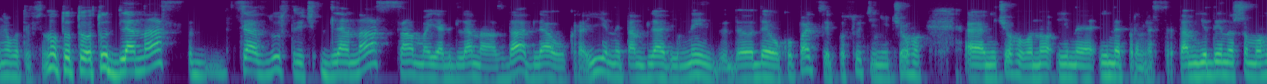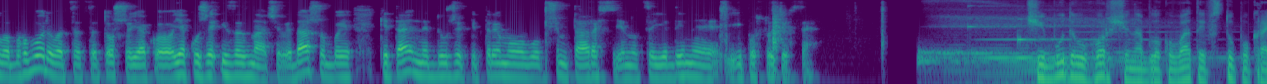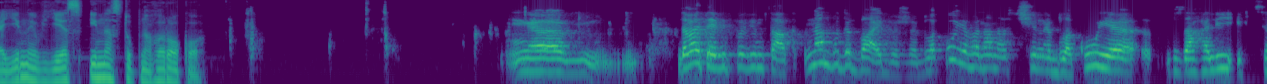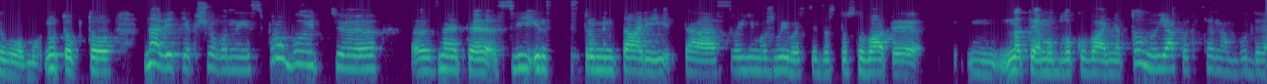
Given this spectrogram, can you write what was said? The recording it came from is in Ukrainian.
от і все. Ну, тут, тут для нас ця зустріч для нас, саме як для нас, да, для України, там для війни, де, окупації, по суті, нічого, е, нічого воно і не, і не принесе. Там єдине, що могло обговорюватися, це те, що як, як уже і зазначили, да, щоб Китай не дуже підтримував, в общем-то, Росію. Ну, це єдине і по суті все. Чи буде Угорщина блокувати вступ України в ЄС і наступного року? Е, Давайте я відповім так: нам буде байдуже, блокує вона нас чи не блокує взагалі і в цілому. Ну тобто, навіть якщо вони спробують, е, е, знаєте, свій інструментарій та свої можливості застосувати на тему блокування, то ну якось це нам буде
